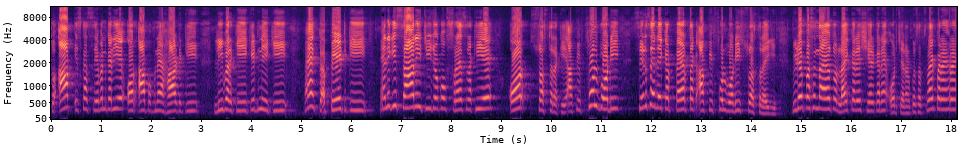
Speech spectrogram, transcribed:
तो आप इसका सेवन करिए और आप अपने हार्ट की लीवर की किडनी की, हैं पेट की, यानी कि सारी चीज़ों को फ्रेश रखिए और स्वस्थ रखिए। आपकी फुल बॉडी सिर से लेकर पैर तक आपकी फुल बॉडी स्वस्थ रहेगी। वीडियो पसंद आया तो लाइक करें शेयर करें और चैनल को सब्सक्राइब करें।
